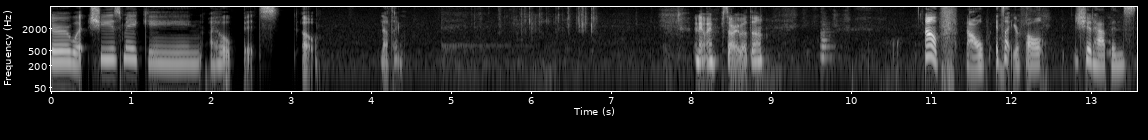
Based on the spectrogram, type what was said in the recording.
wonder what she's making. I hope it's oh, nothing. Anyway, sorry about that. Oh pff, no, it's not your fault. Shit happens.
